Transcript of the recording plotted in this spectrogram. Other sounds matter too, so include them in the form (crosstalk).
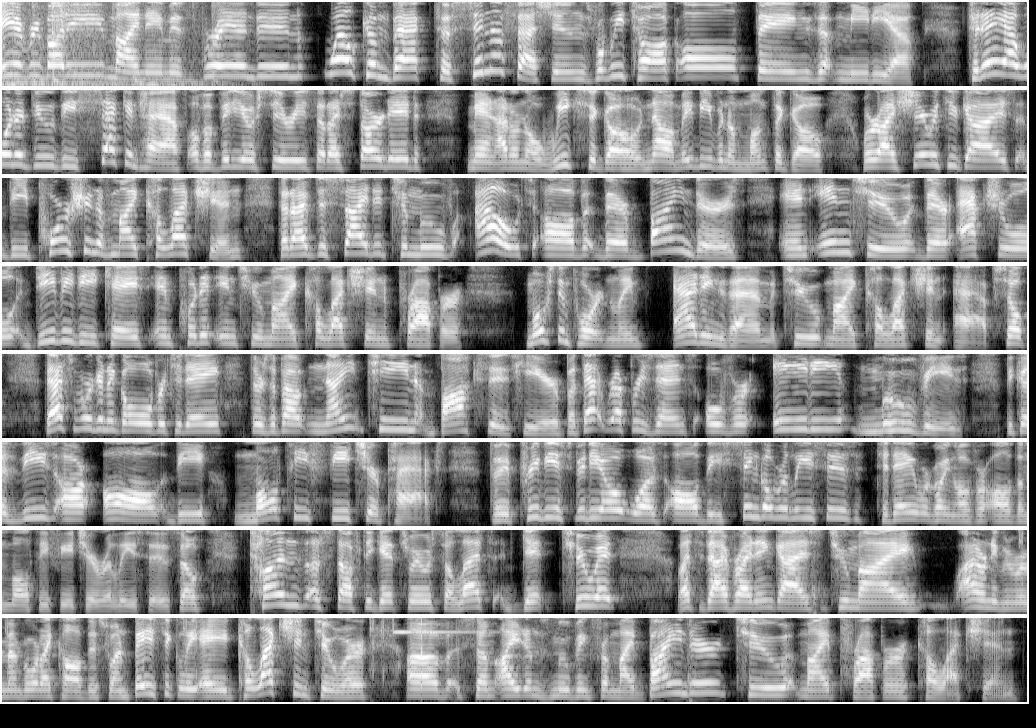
Hey everybody, my name is Brandon. Welcome back to Cinefessions where we talk all things media. Today I want to do the second half of a video series that I started, man, I don't know, weeks ago now, maybe even a month ago, where I share with you guys the portion of my collection that I've decided to move out of their binders and into their actual DVD case and put it into my collection proper. Most importantly, adding them to my collection app. So that's what we're going to go over today. There's about 19 boxes here, but that represents over 80 movies because these are all the multi-feature packs. The previous video was all the single releases. Today we're going over all the multi-feature releases. So tons of stuff to get through. So let's get to it. Let's dive right in, guys, to my, I don't even remember what I called this one, basically a collection tour of some items moving from my binder to my proper collection.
